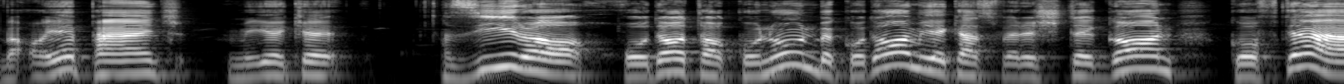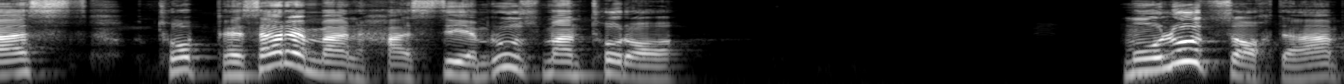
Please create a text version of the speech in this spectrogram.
و آیه پنج میگه که زیرا خدا تا کنون به کدام یک از فرشتگان گفته است تو پسر من هستی امروز من تو را مولود ساختم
